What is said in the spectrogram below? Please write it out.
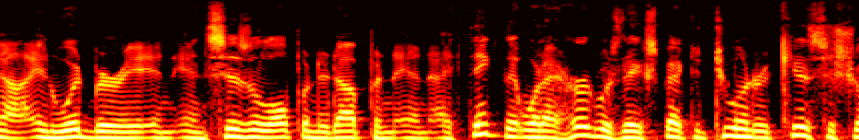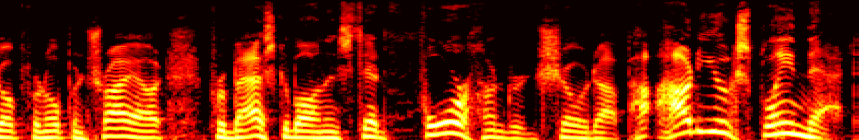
uh, in Woodbury, and, and Sizzle opened it up, and, and I think that what I heard was they expected 200 kids to show up for an open tryout for basketball, and instead 400 showed up. How, how do you explain that?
